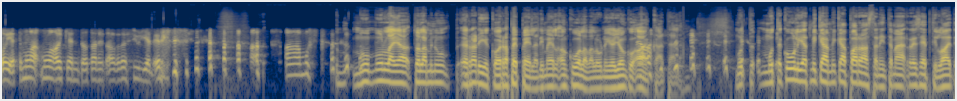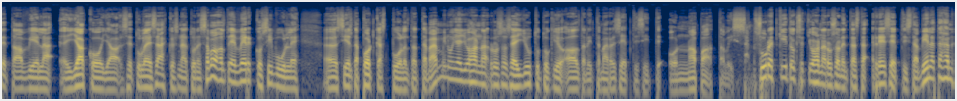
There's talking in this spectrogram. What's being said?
oi, että mulla, mulla oikein tota, nyt alkoi syljen eritys aamusta. M- mulla ja tuolla minun radiokoira Pepeillä, niin meillä on kuolavaluni jo jonkun aikaa täällä. mutta, mutta kuulijat, mikä, mikä parasta, niin tämä resepti laitetaan vielä jako ja se tulee sähköisenä tuonne Savoalteen verkkosivuille sieltä podcast-puolelta. Tämä minun ja Johanna Rusasen juttutukio alta, niin tämä resepti sitten on napattavissa. Suuret kiitokset Johanna Rusanen tästä reseptistä. Vielä tähän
